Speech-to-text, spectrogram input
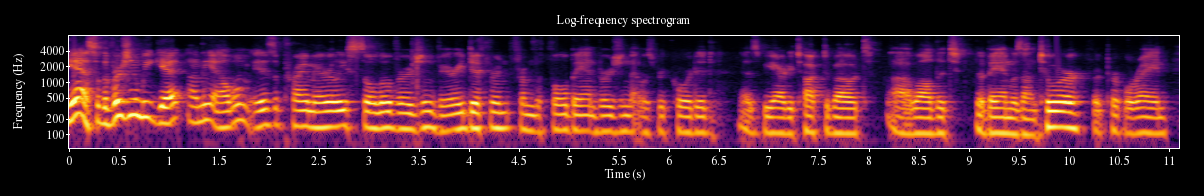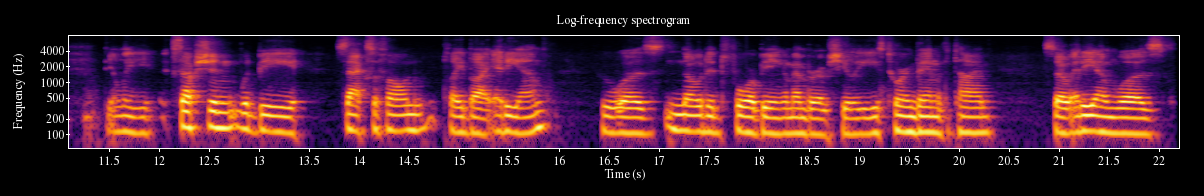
yeah, so the version we get on the album is a primarily solo version, very different from the full band version that was recorded, as we already talked about, uh, while the, the band was on tour for Purple Rain. The only exception would be saxophone, played by Eddie M., who was noted for being a member of Sheila E.'s touring band at the time. So Eddie M. was,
